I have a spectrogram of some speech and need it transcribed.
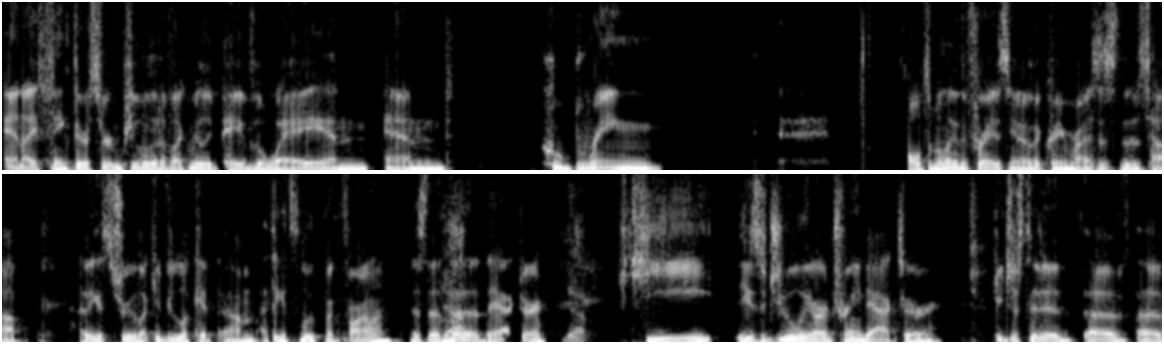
And I think there are certain people that have like really paved the way, and and who bring ultimately the phrase, you know, the cream rises to the top. I think it's true. Like if you look at, um, I think it's Luke Macfarlane. Is that Yeah. the, the actor? Yep. He he's a Juilliard trained actor. He just did a, a, a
